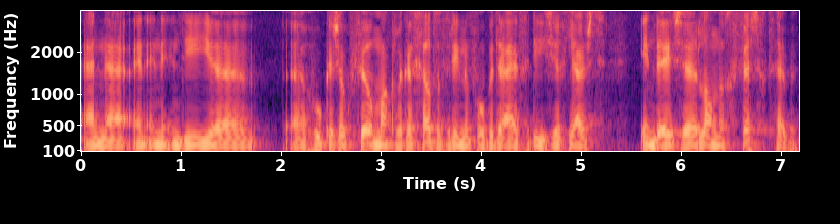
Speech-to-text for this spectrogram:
En uh, in, in, die uh, hoek is ook veel makkelijker geld te verdienen voor bedrijven die zich juist in deze landen gevestigd hebben.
